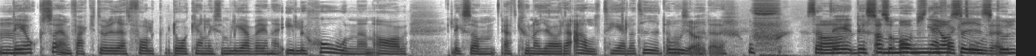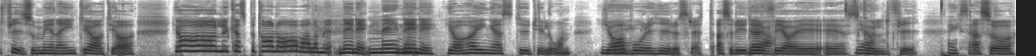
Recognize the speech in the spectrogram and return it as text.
Mm. Det är också en faktor i att folk då kan liksom leva i den här illusionen av liksom att kunna göra allt hela tiden Oh och så ja. vidare. Usch. Så att det, det är så alltså, många obs, när jag faktorer. säger skuldfri så menar inte jag att jag, jag har lyckats betala av alla mina... Nej nej. Nej, nej nej. nej. Jag har inga studielån. Jag Nej. bor i hyresrätt. Alltså det är därför Ja. jag är, är skuldfri. Exakt. Alltså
